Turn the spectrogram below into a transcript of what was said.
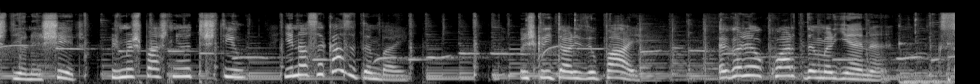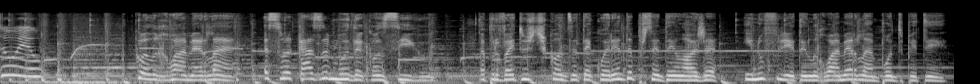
antes de eu nascer, os meus pais tinham outro estilo. E a nossa casa também. O escritório do pai. Agora é o quarto da Mariana, que sou eu. Com a Leroy Merlin, a sua casa muda consigo. Aproveite os descontos até 40% em loja e no folheto em leroymerlin.pt.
